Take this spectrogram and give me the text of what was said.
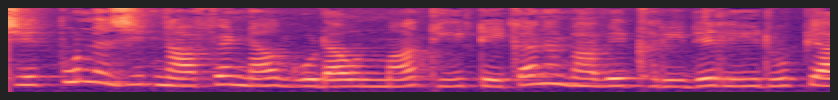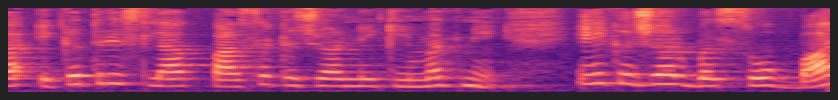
જેતપુર નજીક નાફેડના ગોડાઉનમાંથી ટેકાના ભાવે ખરીદેલી રૂપિયા એકત્રીસ લાખ પાસઠ હજારની કિંમતની એક હજાર બસો બાર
